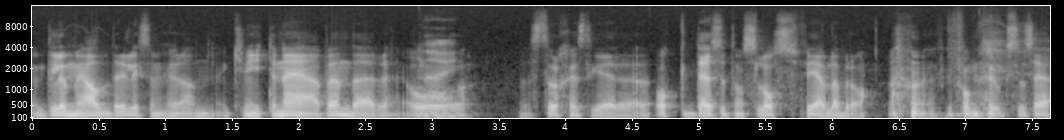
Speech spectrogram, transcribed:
glömmer aldrig liksom hur han knyter näven där och Nej. står och gestikulerar och dessutom slåss för jävla bra. Får man också säga.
